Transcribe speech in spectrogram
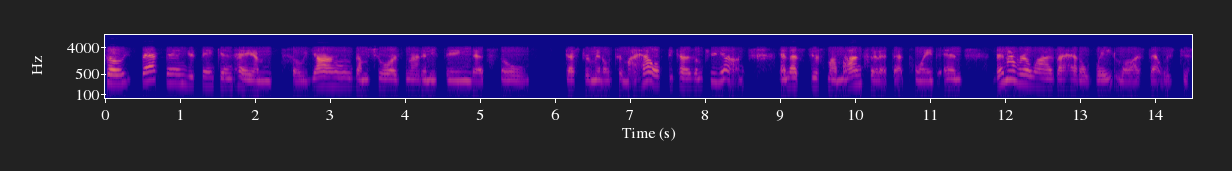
So back then, you're thinking, hey, I'm so young. I'm sure it's not anything that's so detrimental to my health because I'm too young. And that's just my mindset at that point. And then I realized I had a weight loss that was just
